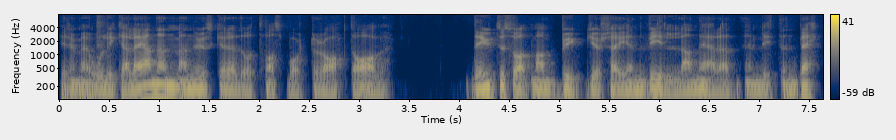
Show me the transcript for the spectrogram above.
i de här olika länen, men nu ska det då tas bort rakt av. Det är ju inte så att man bygger sig en villa nära en liten bäck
